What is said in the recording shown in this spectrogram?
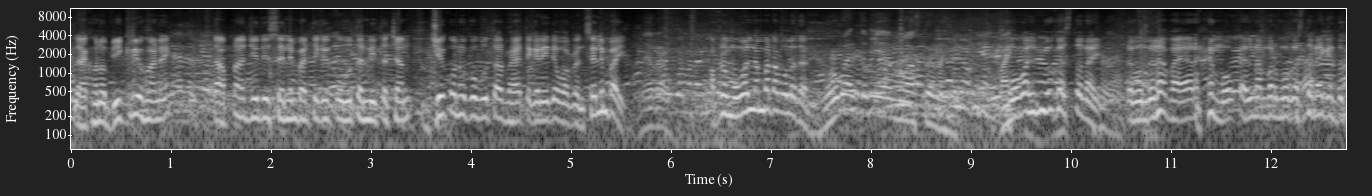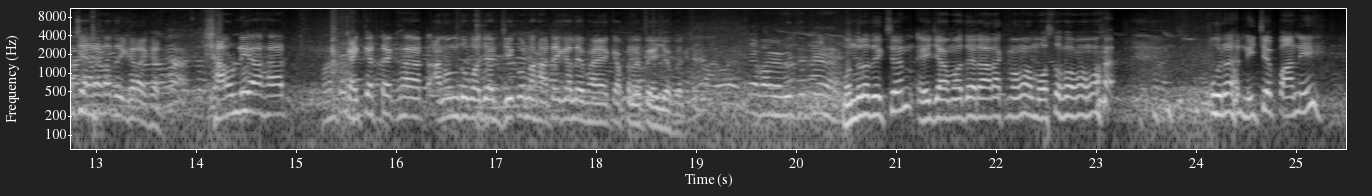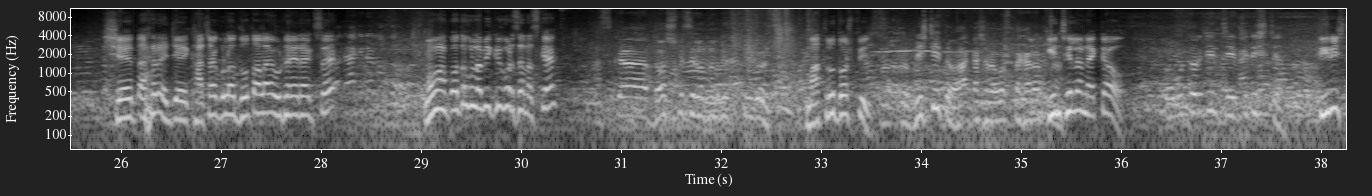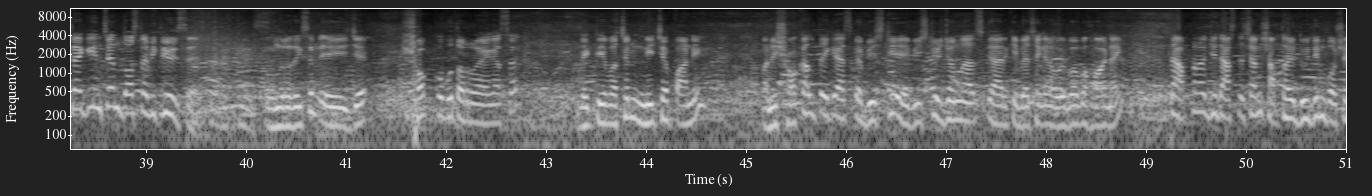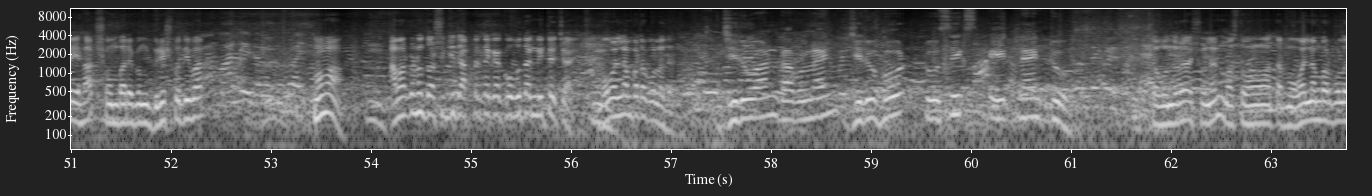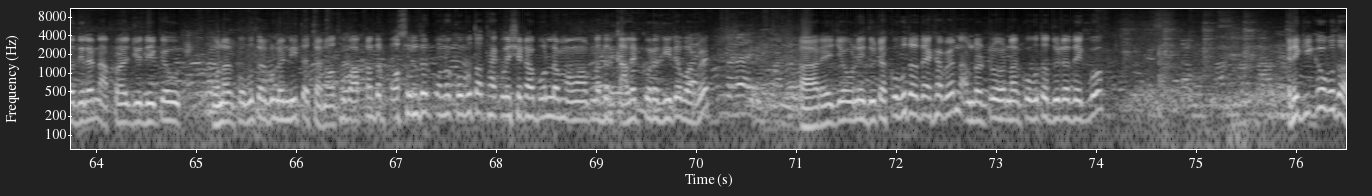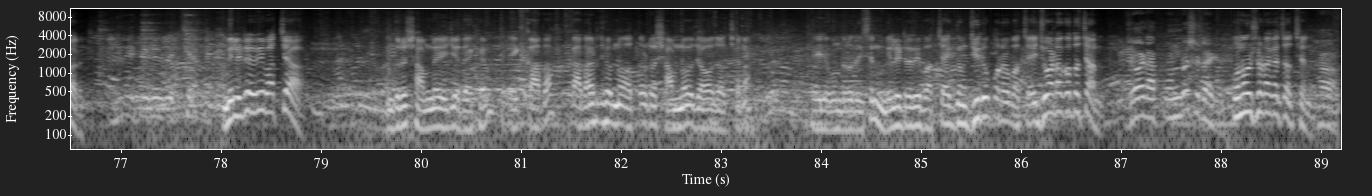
তো এখনও বিক্রি হয় নাই। তা আপনারা যদি সেলিম ভাই থেকে কবুতর নিতে চান যে কোনো কবুতর ভাইয়ের থেকে নিতে পারবেন। সেলিম ভাই আপনার মোবাইল নাম্বারটা বলে দেন। মোবাইল তুমি মোবাইল মুখস্থ নাই। তো বন্ধুরা ভাইয়ার মোবাইল নাম্বার মুখস্থ নাই কিন্তু চেহারাটা দেখে রাখেন। সারলিয়া হাট কাইকারটাক হাট আনন্দবাজার যে কোনো হাটে গেলে ভাইয়াকে আপনারা পেয়ে যাবেন। বন্ধুরা দেখছেন এই যে আমাদের আর এক মামা মোস্তফা মামা পুরা নিচে পানি সে তার এই যে খাঁচাগুলো দোতলায় উঠে রাখছে। মামা কতগুলো বিক্রি করছেন আজকে? আজকে দশ পিসের মতো বিক্রি করছি। মাত্র দশ পিস? বৃষ্টি তো আকাশের অবস্থা খারাপ কিনছিলেন একটাও? কবুতর কিনছি তিরিশটা। তিরিশটা কিনছেন দশটা বিক্রি হয়েছে। বন্ধুরা দেখছেন এই যে সব কবুতর রয়ে গেছে। দেখতেই পাচ্ছেন নিচে পানি মানে সকাল থেকে আজকে বৃষ্টি এই বৃষ্টির জন্য আজকে আর কি বেচা কেনা ওইভাবে হয় নাই। তা আপনারা যদি আসতে চান সপ্তাহে দুই দিন বসে এই হাট সোমবার এবং বৃহস্পতিবার। মামা আমার কোনো দর্শক যদি আপনার থেকে কবুতর নিতে চায় মোবাইল নাম্বারটা বলে দেন। Zero one double nine zero four two six eight nine two. তো বন্ধুরা শুনলেন মোস্তফা মামা তার মোবাইল নাম্বার বলে দিলেন। আপনারা যদি কেউ ওনার কবুতরগুলো নিতে চান অথবা আপনাদের পছন্দের কোনো কবুতর থাকলে সেটা বললে মামা আপনাদের কালেক্ট করে দিতে পারবে। আর এই যে উনি দুটা কবুতর দেখাবেন আমরা একটু ওনার কবুতর দুটো দেখব। এটা কি কবুতর? মিলিটারি বাচ্চা? বন্ধুরা সামনে এই যে দেখেন এই কাদা কাদার জন্য অতটা সামনেও যাওয়া যাচ্ছে না। এই যে বন্ধুরা দেখছেন মিলিটারি বাচ্চা একদম জিরো পরের বাচ্চা। এই জোয়াটা কত চান? জয়টা পনেরোশো টাকা। পনেরোশো টাকা চাচ্ছেন? হ্যাঁ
